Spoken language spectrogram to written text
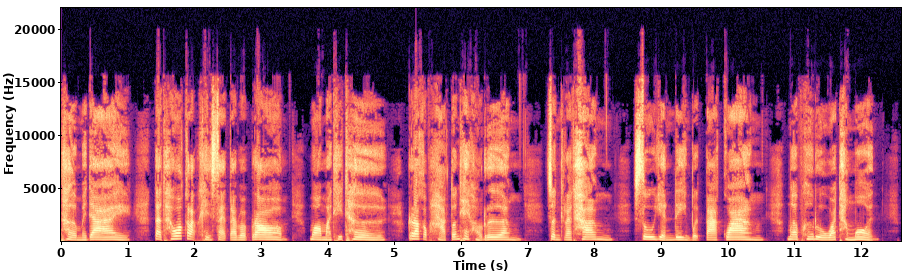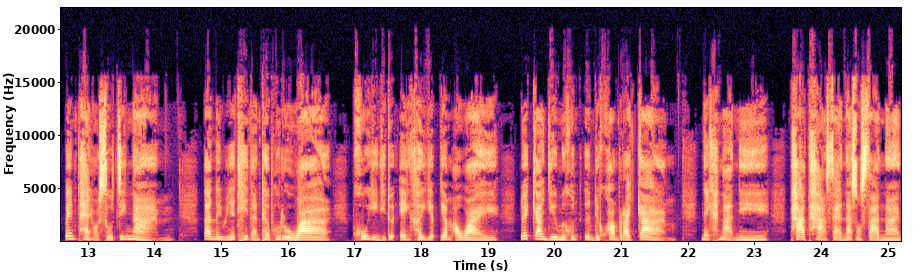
เธอไม่ได้ แต่ถ้าว่ากลับเห็นสายตารอบๆมองมาที่เธอราวกับหาต้นเหตุของเรื่อง จนกระทั่งซูเหยียนหลิงเบิกตากว้าง เมื่อเพิ่งรู้ว่าทั้งหมดเป็นแผนของซูจิ้งหนาน แต่ในวินาทีนั้นเธอเพิ่งรู้ว่า ผู้หญิงที่ตัวเองเคยเหยียบย่ำเอาไว้ ด้วยการยืมมือคนอื่นด้วยความร้ายกาจในขณะนี้ท่าทางแสนน่าสงสารนั้น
